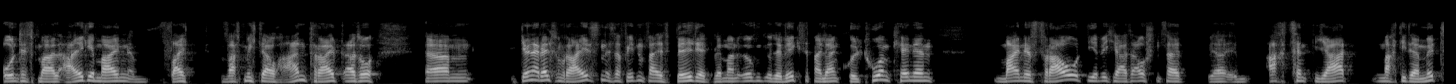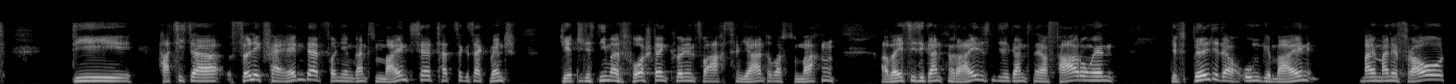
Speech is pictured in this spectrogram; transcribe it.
und jetzt mal allgemein, vielleicht, was mich da auch antreibt, also ähm, generell zum Reisen ist auf jeden Fall, es bildet, wenn man irgendwie unterwegs ist, man lernt Kulturen kennen. Meine Frau, die habe ich ja auch schon seit ja, im 18. Jahr macht die da mit. Die hat sich da völlig verändert von ihrem ganzen Mindset. Hat sie gesagt, Mensch, die hätte ich das niemals vorstellen können, vor 18 Jahren sowas zu machen. Aber jetzt diese ganzen Reisen, diese ganzen Erfahrungen, das bildet auch ungemein. Meine, meine Frau,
